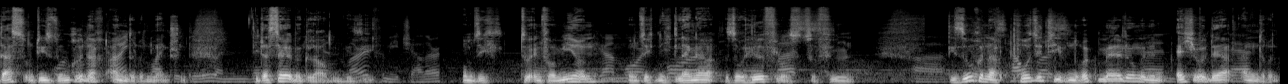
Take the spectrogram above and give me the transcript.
das und die Suche nach anderen Menschen, die dasselbe glauben wie sie, um sich zu informieren und sich nicht länger so hilflos zu fühlen. Die Suche nach positiven Rückmeldungen im Echo der anderen.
